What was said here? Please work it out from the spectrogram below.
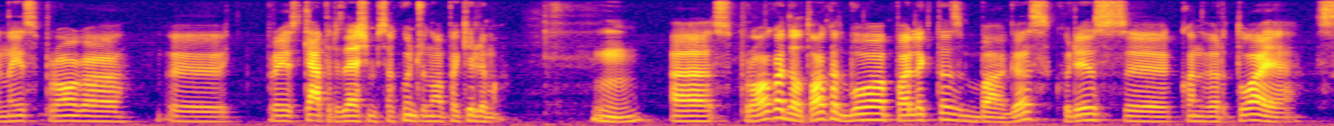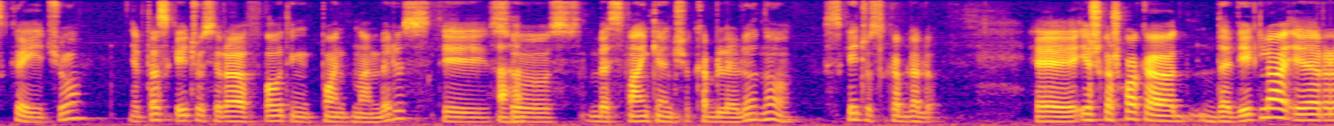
jinai sprogo praėjus 40 sekundžių nuo pakilimo. Mm. Sprogo dėl to, kad buvo paliktas bagas, kuris e, konvertuoja skaičių ir tas skaičius yra floating point numbers, tai su Aha. beslankiančiu kableliu, nu, skaičius su kableliu. E, iš kažkokio daviklio ir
